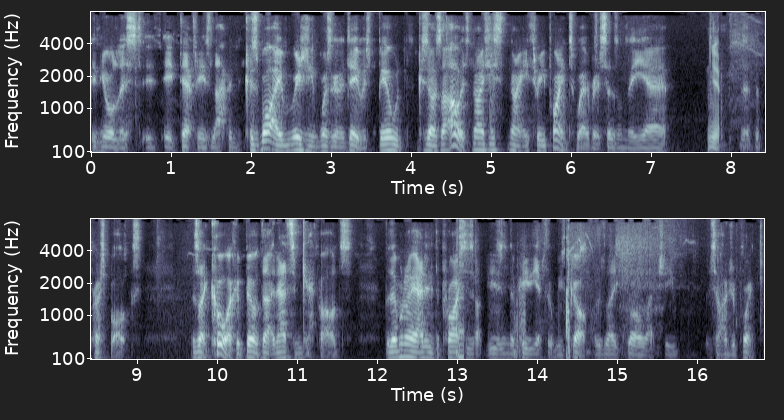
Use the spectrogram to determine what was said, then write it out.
in your list, it, it definitely is lapping. Because what I originally was going to do was build, because I was like, oh, it's 90, 93 points, whatever it says on the uh, Yeah. the, the press box. I was like, cool, I could build that and add some Gepards. But then when I added the prices up using the PDF that we've got, I was like, well, actually, it's 100 points.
